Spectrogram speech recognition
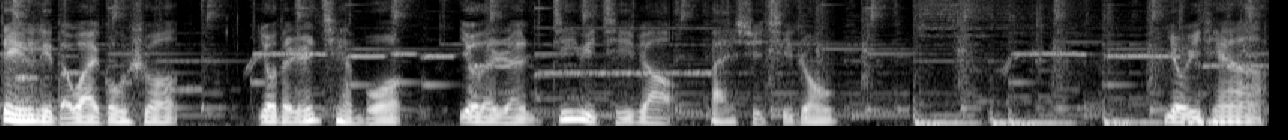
电影里的外公说：“有的人浅薄，有的人金玉其表，败絮其中。有一天啊，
